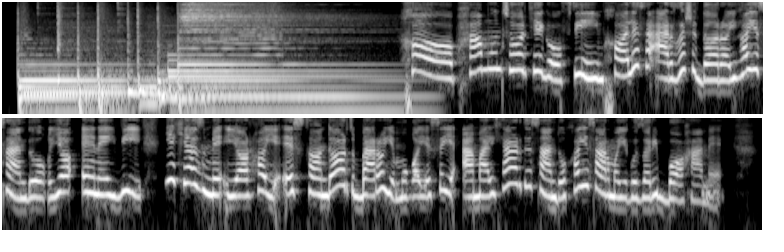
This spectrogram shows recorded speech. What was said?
خب همونطور که گفتیم خالص ارزش دارایی های صندوق یا NAV یکی از معیارهای استاندارد برای مقایسه عملکرد صندوق های سرمایه گذاری با همه.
